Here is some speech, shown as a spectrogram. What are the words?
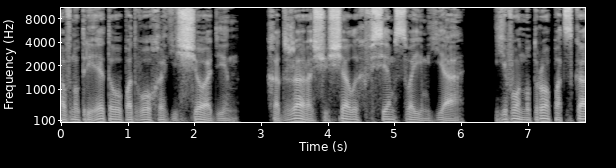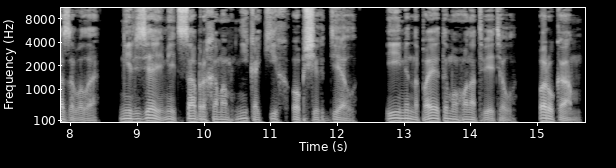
а внутри этого подвоха еще один. Хаджар ощущал их всем своим «я». Его нутро подсказывало, нельзя иметь с Абрахамом никаких общих дел. И именно поэтому он ответил «по рукам».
